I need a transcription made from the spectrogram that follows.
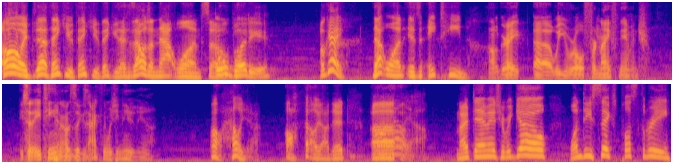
Oh, I, yeah. Thank you, thank you, thank you. Because that was a nat one. So Oh, buddy. okay, that one is an 18. Oh, great. Uh, will you roll for knife damage? You said 18? That was exactly what you needed, yeah. Oh hell yeah. Oh hell yeah, dude. Oh, Uh, hell yeah. Knife damage. Here we go. One d six plus three.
